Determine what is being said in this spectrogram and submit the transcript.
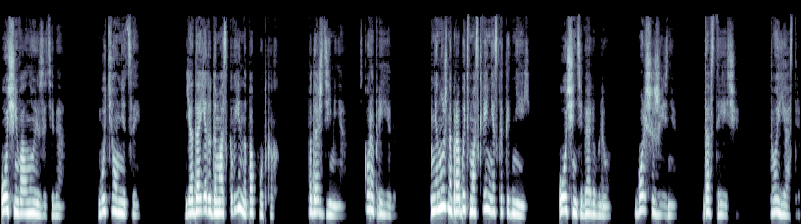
Очень волнуюсь за тебя. Будь умницей. Я доеду до Москвы на попутках. Подожди меня. Скоро приеду. Мне нужно пробыть в Москве несколько дней. Очень тебя люблю. Больше жизни. До встречи. Твой ястреб.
